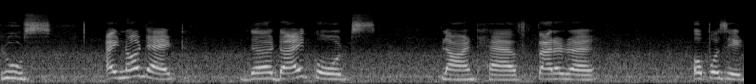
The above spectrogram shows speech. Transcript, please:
roots. I know that the dicots plant have parallel opposite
